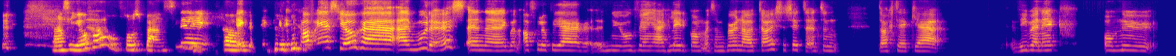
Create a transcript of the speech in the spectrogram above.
Spaanse yoga of gewoon Spaans? nee, Oh, oké. ik, ik, ik gaf eerst yoga aan moeders. En eh, ik ben afgelopen jaar, eh, nu ongeveer een jaar geleden, kwam ik met een burn-out thuis te zitten. En toen dacht ik, ja, wie ben ik om nu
